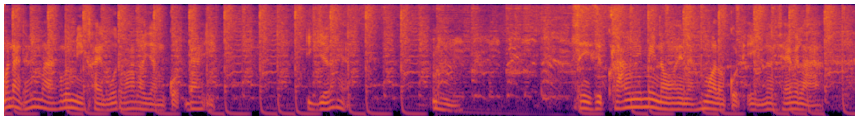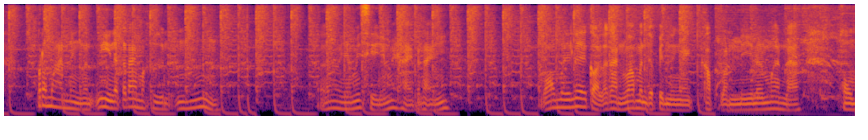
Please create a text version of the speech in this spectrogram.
มันอาจจะไม่มาก็ไม่มีใครรู้แต่ว่าเรายังกดได้อีก อีกเยอะเนี่ย อืม สี่สิบครั้งนี่ไม่น้อยนะเพราะว่าเรากดเองด้วยใช้เวลา ประมาณหนึ่งมันนี่แล้วก็ได้มาคืน อืมเออยังไม่เสียยังไม่หายไปไหนวอร์มไปเรื่อยๆก่อนแล้วกันว่ามันจะเป็นยังไงกับวันนี้นะเพื่อนนะ ผม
